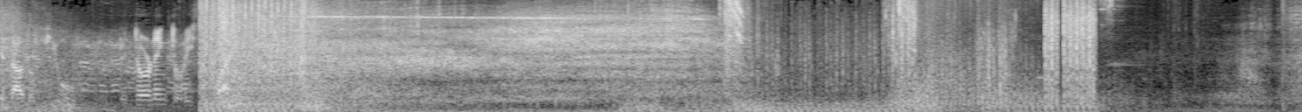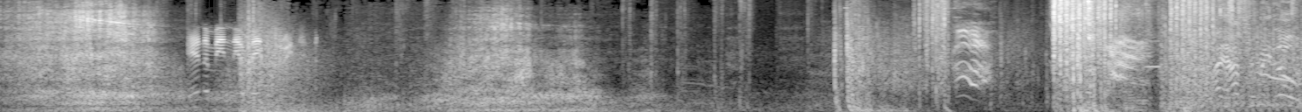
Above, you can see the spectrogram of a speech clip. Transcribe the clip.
Is out of fuel. Returning to resupply. Enemy near Main Street. I have to reload.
